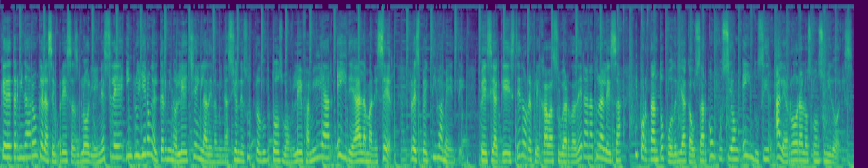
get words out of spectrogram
que determinaron que las empresas Gloria y Nestlé incluyeron el término leche en la denominación de sus productos Bonlé Familiar e Ideal Amanecer, respectivamente, pese a que este no reflejaba su verdadera naturaleza y por tanto podría causar confusión e inducir al error a los consumidores.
